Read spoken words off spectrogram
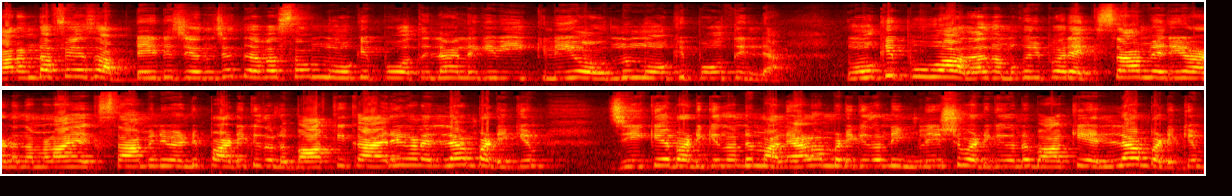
കറണ്ട് അഫയേഴ്സ് അപ്ഡേറ്റ് ചെയ്യുന്ന വെച്ചാൽ ദിവസവും നോക്കി പോകത്തില്ല അല്ലെങ്കിൽ വീക്കിലിയോ ഒന്നും നോക്കി പോകത്തില്ല. നോക്കി പോവാതെ നമുക്കിപ്പോൾ ഒരു എക്സാം വരികയാണ്. നമ്മൾ ആ എക്സാമിന് വേണ്ടി പഠിക്കുന്നുണ്ട്. ബാക്കി കാര്യങ്ങളെല്ലാം പഠിക്കും. ജി കെ പഠിക്കുന്നുണ്ട് മലയാളം പഠിക്കുന്നുണ്ട് ഇംഗ്ലീഷ് പഠിക്കുന്നുണ്ട് ബാക്കി എല്ലാം പഠിക്കും.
